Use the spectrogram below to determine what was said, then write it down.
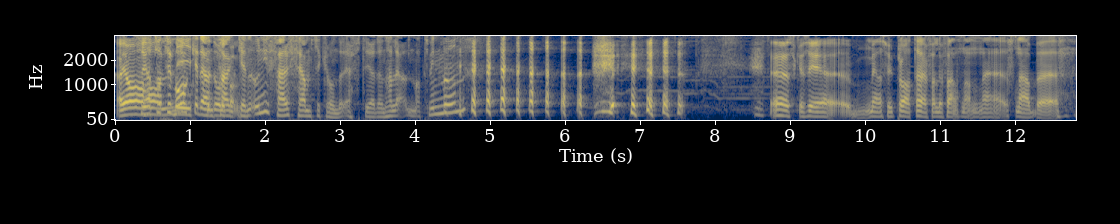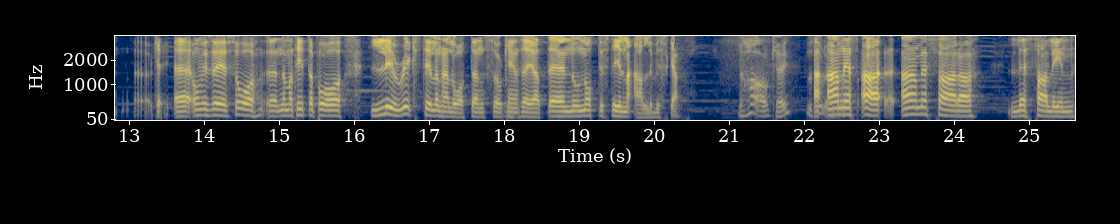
Ja, jag så jag tar tillbaka den tanken ungefär fem sekunder efter jag den har lämnat min mun. Jag ska se medan vi pratar här ifall det fanns någon eh, snabb... Eh, Okej, okay. eh, om vi säger så, eh, när man tittar på lyrics till den här låten så kan mm. jag säga att det är nog något i stil med alviska. Jaha, okej. Okay. Anethara Lethalin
